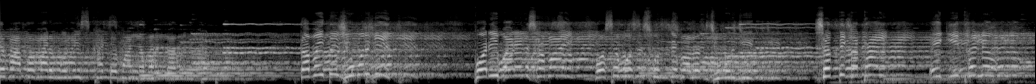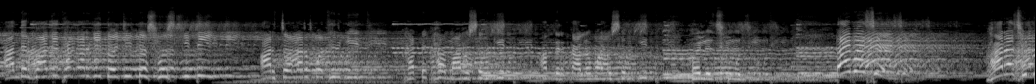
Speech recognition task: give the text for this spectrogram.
ওঠে বাপ আমার মুনিশ খাটে, মাই আমার কামিনী খাটে। তবেই তো ঝুমুর গীত। পরিবারের সবাই বসে বসে শুনতে পাবে ঝুমুর গীত। সত্যি কথাই, এই গীত হলো আমাদের বাজে থাকার গীত ঐতিহ্য সংস্কৃতি আর চলার পথের গীত। খাটে খাওয়া মানুষের গীত, আমাদের কালো মানুষের গীত হইল ঝুমুর গীত। তাই বলছে, ঘরে ছোট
